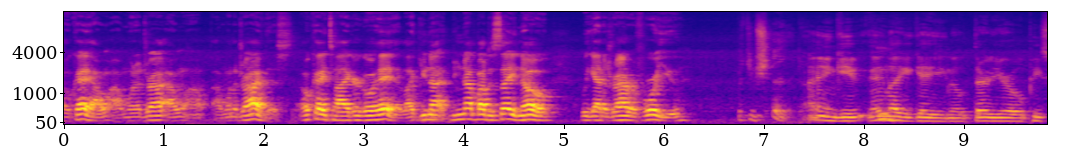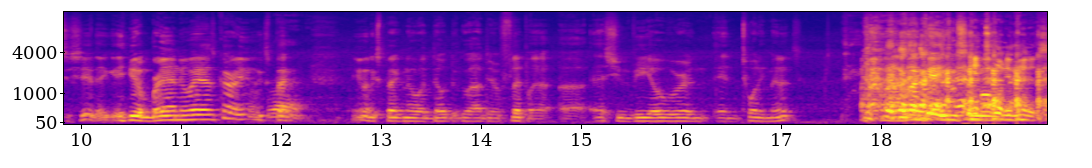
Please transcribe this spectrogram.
okay, I, want to drive. I, want- I want to drive this. Okay, Tiger, go ahead. Like you're not you're not about to say no. We got a driver for you. but you should. I ain't give ain't like it gave you no thirty year old piece of shit. They gave you a brand new ass car. You don't expect Right. you don't expect no adult to go out there and flip a, a SUV over in, in twenty minutes. Now, if I gave you some In old- 20 minutes.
